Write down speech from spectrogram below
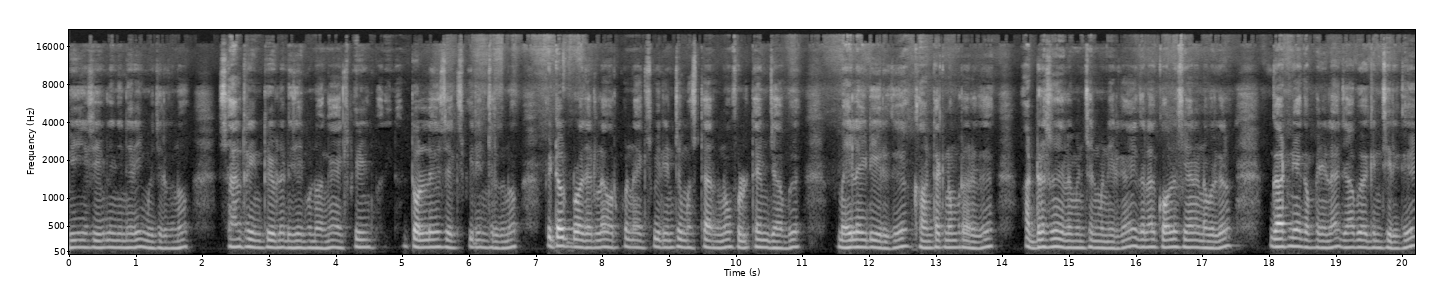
பிஇ சிவில் இன்ஜினியரிங் முடிச்சிருக்கணும். சேல்ரி இன்டர்வியூவில் டிசைட் பண்ணுவாங்க. எக்ஸ்பீரியன்ஸ் பார்த்தீங்கன்னா டுவெல் இயர்ஸ் எக்ஸ்பீரியன்ஸ் இருக்கணும். ஃபிட் அவுட் ப்ராஜெக்டில் ஒர்க் பண்ண எக்ஸ்பீரியன்ஸு மஸ்ட்டாக இருக்கணும். Full time job mail ID இருக்குது காண்டாக்ட் நம்பரும் இருக்குது அட்ரஸும் இதில் மென்ஷன் பண்ணியிருக்கேன். இதில் குவாலிஃபையான நபர்கள் காட்னியா கம்பெனியில் ஜாப் வேக்கன்சி இருக்குது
